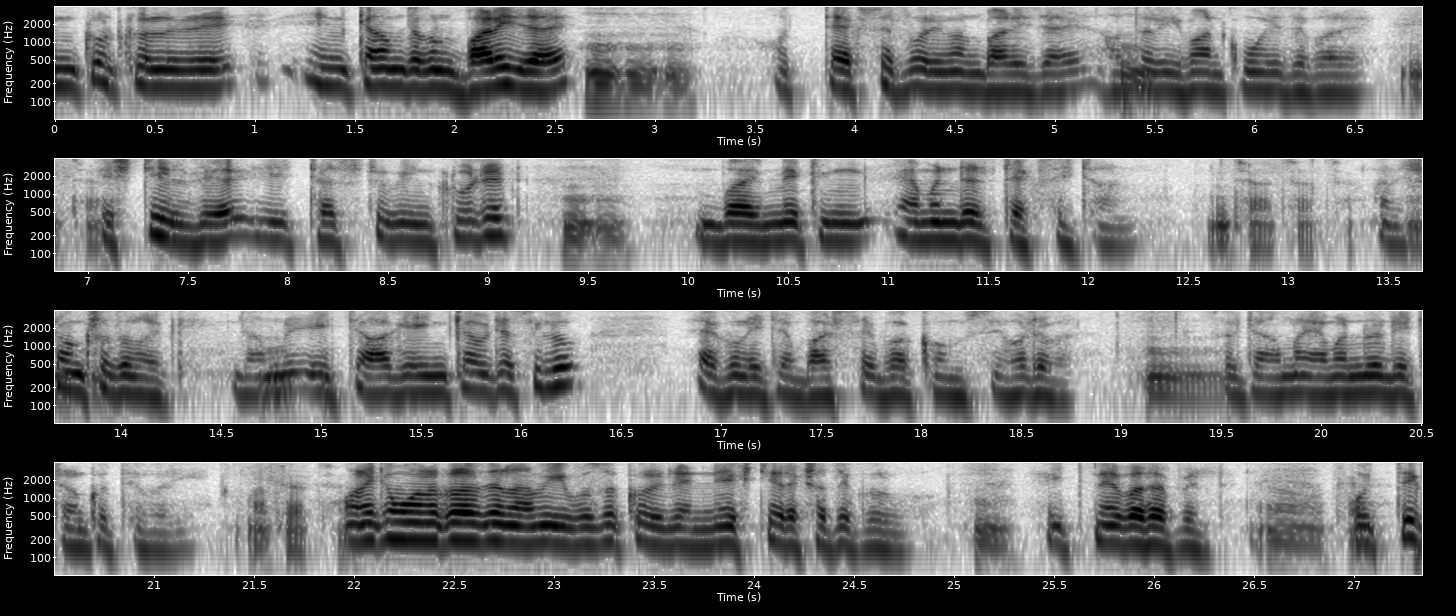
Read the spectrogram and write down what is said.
ইনক্লুড করলে যে ইনকাম যখন বাড়ি যায় ট্যাক্সের পরিমাণ বাড়ি যায় হয়তো রিমান্ড কমে যেতে পারে। Still it has to be included by making amended tax return আচ্ছা আচ্ছা আচ্ছা। মানে সংশোধন আর কি। আমরা এইটা আগে ইনকাম এটা ছিল এখন এটা বাড়ছে বা কমছে হোয়াট এভার সো এটা আমরা অ্যামেন্ডমেন্ট রিটার্ন করতে পারি। আচ্ছা আচ্ছা। অনেকে মনে করে যে আমি এই বছর করি না নেক্সট ইয়ার একসাথে করব। ইট নেভার হ্যাপেন প্রত্যেক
